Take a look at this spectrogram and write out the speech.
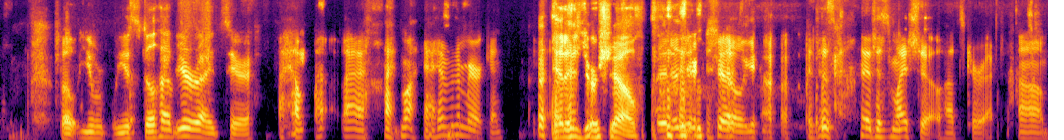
but you you still have your rights here. I, I, I, I am an American. It is your show. It is your show, yeah. It is it is my show. That's correct. Um,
